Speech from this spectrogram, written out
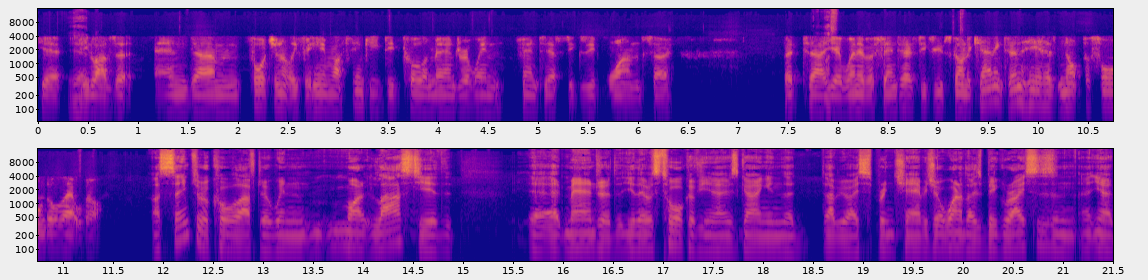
Yeah, Yeah. he loves it. And um, fortunately for him, I think he did call a Mandurah when Fantastic Zip won. So, but uh, yeah, whenever Fantastic Zip's gone to Cannington, he has not performed all that well. I seem to recall after win my, last year that, uh, at yeah, there was talk of you know he was going in the WA Sprint Championship or one of those big races, and uh, you know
